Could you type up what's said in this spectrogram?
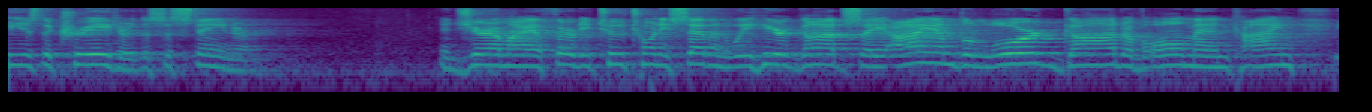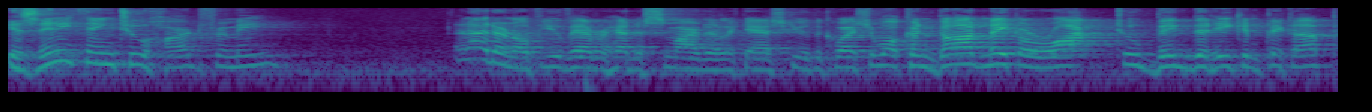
He is the creator, the sustainer. In Jeremiah 32 27, we hear God say, I am the Lord God of all mankind. Is anything too hard for me? And I don't know if you've ever had a smart aleck ask you the question, well, can God make a rock too big that he can pick up?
